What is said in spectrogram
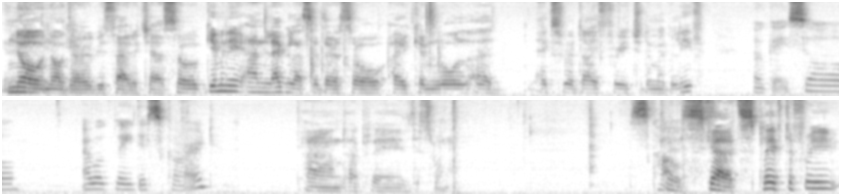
You're No, no, yeah. they're beside each other. So Gimli and Legolas are there, so I can roll an extra die for each of them, I believe. Okay, so I will play this card. And I play this one. Okay, Scouts. Scouts. Play for the free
